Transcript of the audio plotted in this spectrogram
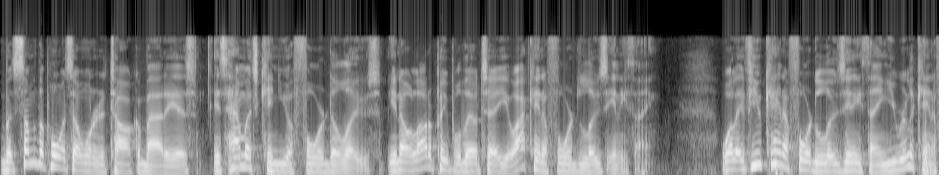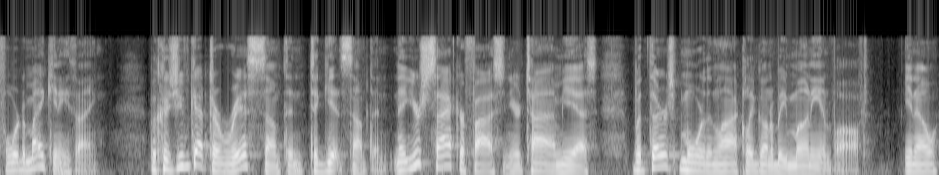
But some of the points I wanted to talk about is is how much can you afford to lose? You know, a lot of people they'll tell you, I can't afford to lose anything. Well, if you can't afford to lose anything, you really can't afford to make anything. Because you've got to risk something to get something. Now you're sacrificing your time, yes, but there's more than likely going to be money involved. You know,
